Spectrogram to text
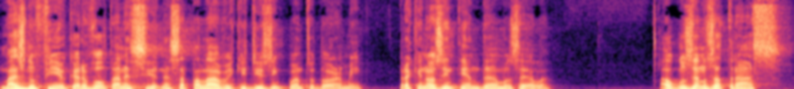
Mas no fim eu quero voltar nessa palavra que diz enquanto dormem, para que nós entendamos ela. Alguns anos atrás,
